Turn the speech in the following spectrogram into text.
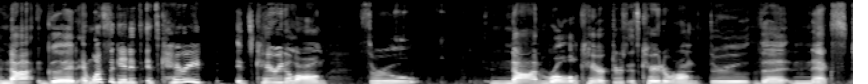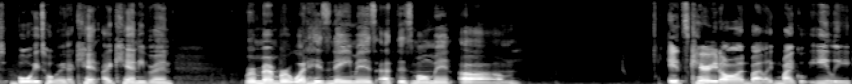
not good. And once again, it's it's carried it's carried along through non-role characters. It's carried along through the next boy toy. I can't I can't even remember what his name is at this moment. Um it's carried on by like Michael Ealy.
